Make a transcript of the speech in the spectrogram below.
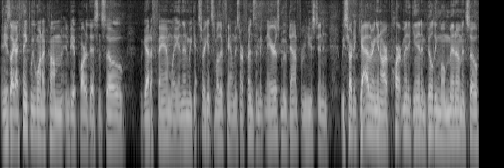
And he's like, I think we want to come and be a part of this. And so we got a family, and then we started getting some other families. And our friends, the McNairs, moved down from Houston, and we started gathering in our apartment again and building momentum. And so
